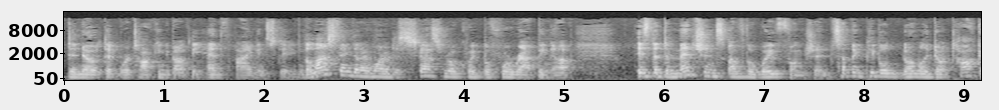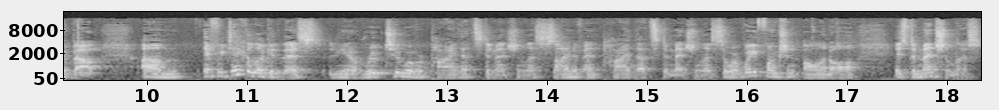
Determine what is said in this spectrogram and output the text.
denote that we're talking about the nth eigenstate. And the last thing that I want to discuss real quick before wrapping up is the dimensions of the wave function, something people normally don't talk about. Um, if we take a look at this, you know, root 2 over pi, that's dimensionless. Sine of n pi, that's dimensionless. So our wave function, all in all, is dimensionless.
